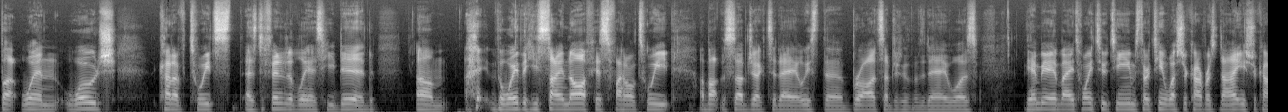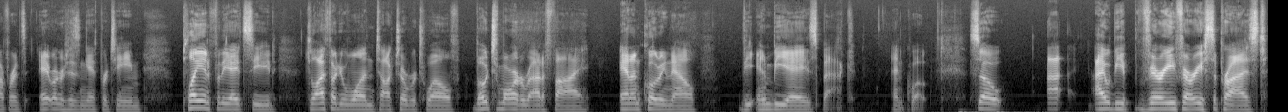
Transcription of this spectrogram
But when Woj kind of tweets as definitively as he did, um, the way that he signed off his final tweet about the subject today, at least the broad subject of the day, was the NBA invited 22 teams, 13 Western Conference, 9 Eastern Conference, 8 regular season games per team, play in for the 8th seed, July 31 to October 12, vote tomorrow to ratify, and I'm quoting now, the NBA is back, end quote. So I, I would be very, very surprised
